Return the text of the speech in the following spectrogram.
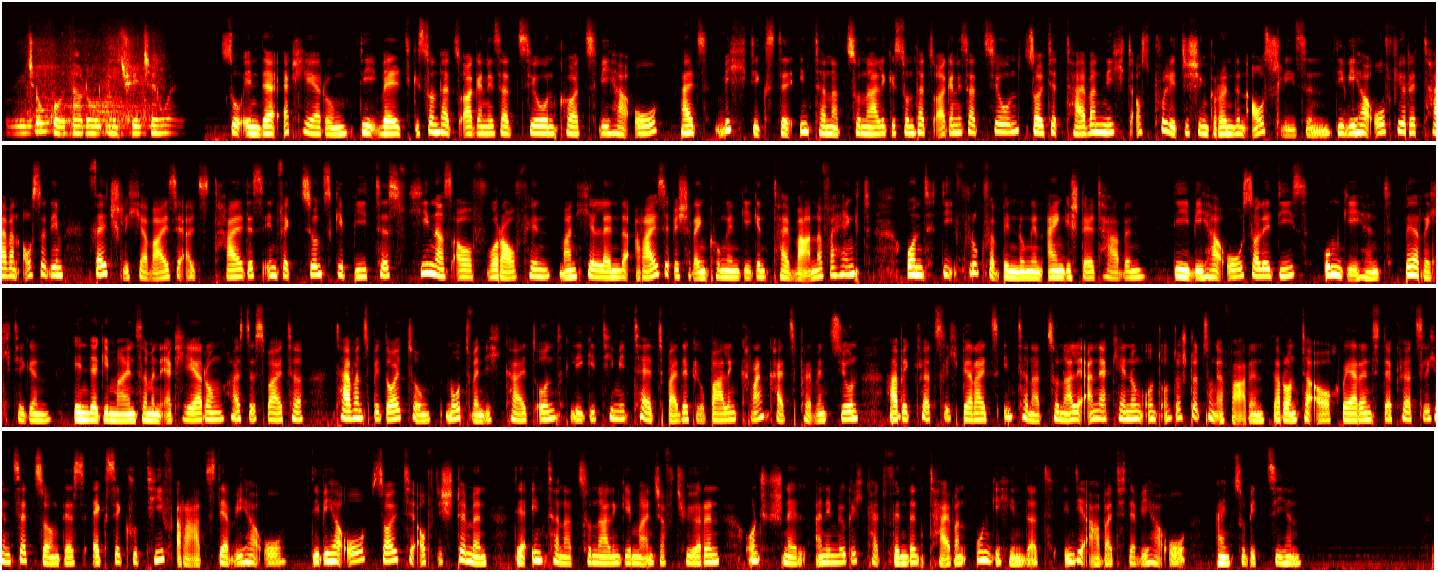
so in der Erklärung. Die Weltgesundheitsorganisation kurz WHO als wichtigste internationale Gesundheitsorganisation sollte Taiwan nicht aus politischen Gründen ausschließen. Die WHO führe Taiwan außerdem fälschlicherweise als Teil des Infektionsgebietes Chinas auf, woraufhin manche Länder Reisebeschränkungen gegen Taiwaner verhängt und die Flugverbindungen eingestellt haben. Die WHO solle dies umgehend berichtigen. In der gemeinsamen Erklärung heißt es weiter, Taiwans Bedeutung, Notwendigkeit und Legitimität bei der globalen Krankheitsprävention habe kürzlich bereits internationale Anerkennung und Unterstützung erfahren, darunter auch während der kürzlichen Sitzung des Exekutivrats der WHO. Die WHO sollte auf die Stimmen der internationalen Gemeinschaft hören und schnell eine Möglichkeit finden, Taiwan ungehindert in die Arbeit der WHO einzubeziehen.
